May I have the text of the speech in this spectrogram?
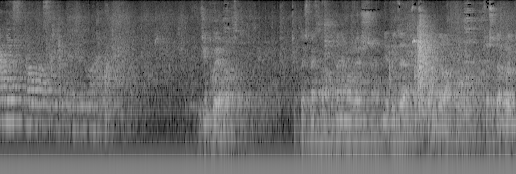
a nie z prognoz y, wykonania. Dziękuję bardzo. Czy ktoś z Państwa ma pytania? Może jeszcze nie widzę. Przeczytam, do, przeczytam projekt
